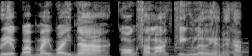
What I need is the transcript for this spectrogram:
เรียกว่าไม่ไว้หน้ากองสลากจริงเลยนะครับ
